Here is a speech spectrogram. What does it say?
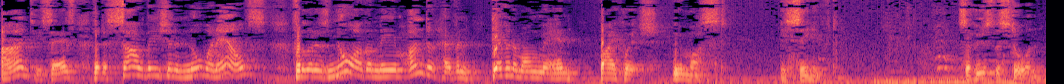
And, he says, there is salvation in no one else, for there is no other name under heaven given among men by which we must be saved. So who's the stone?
